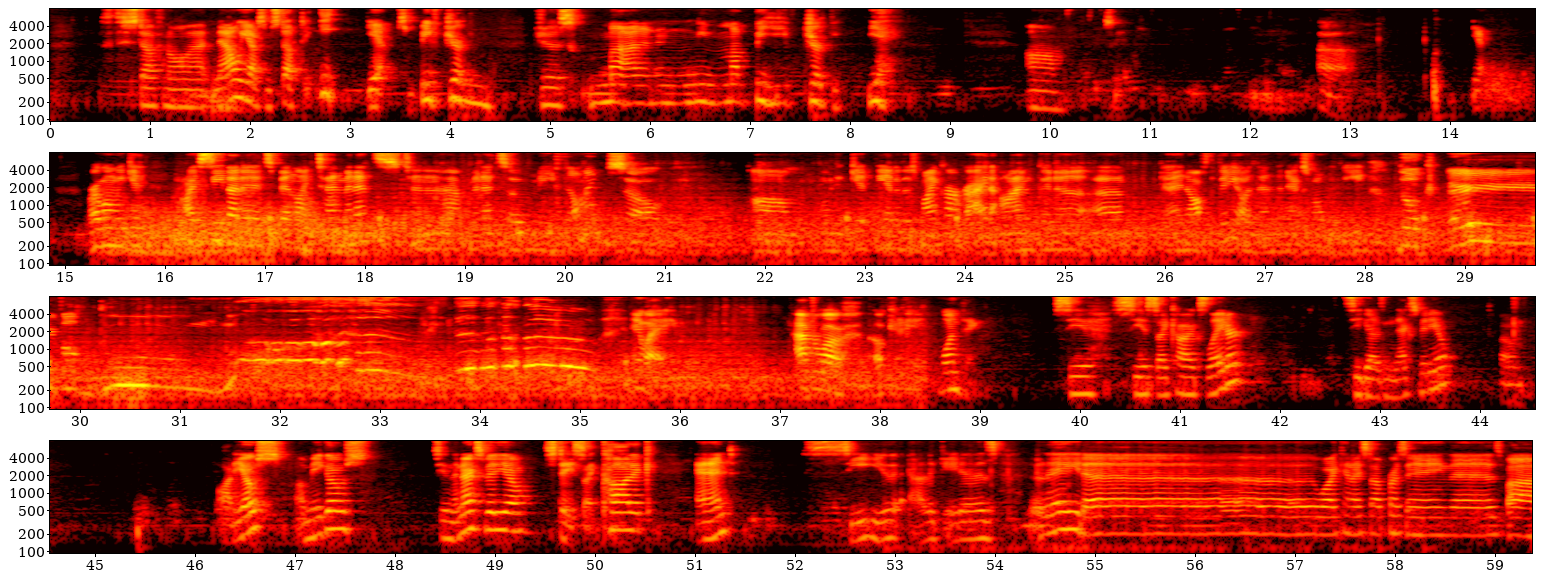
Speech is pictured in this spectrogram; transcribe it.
stuff and all that. Now we have some stuff to eat. Yeah, some beef jerky. Just mine me my beef jerky. Yeah. Um. So yeah. Uh. Yeah. Right when we get, I see that it's been like ten minutes, ten and a half minutes of me filming. So, um, when we get the end of this minecart ride, I'm gonna uh, end off the video, and then the next one would be the Cave of Doom. anyway, after a while, okay, one thing. See, see you psychotics later. See you guys in the next video. Um, adios, amigos. See you in the next video. Stay psychotic and see you alligators later. Why can't I stop pressing this? Bye.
